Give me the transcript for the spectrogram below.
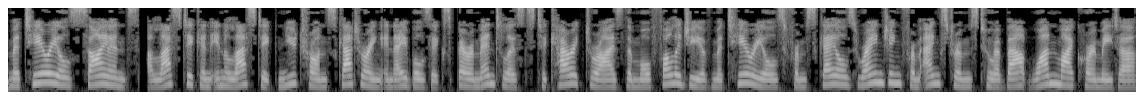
Materials science, elastic and inelastic neutron scattering enables experimentalists to characterize the morphology of materials from scales ranging from angstroms to about 1 micrometer.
